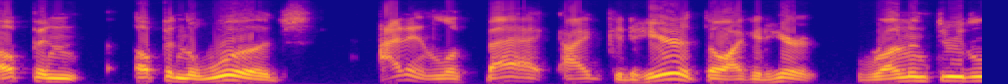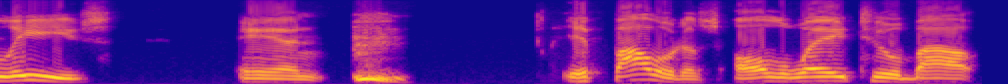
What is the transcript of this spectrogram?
up in up in the woods I didn't look back. I could hear it though. I could hear it running through the leaves, and it followed us all the way to about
